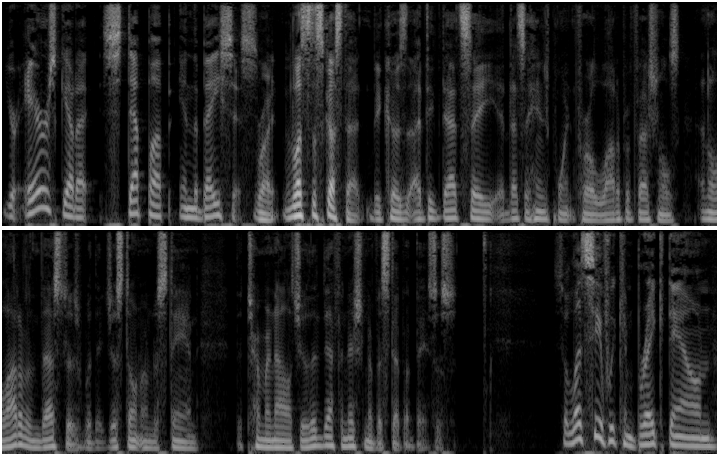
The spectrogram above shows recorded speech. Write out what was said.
your heirs get a step up in the basis. Right. Let's discuss that because I think that's a that's a hinge point for a lot of professionals and a lot of investors where they just don't understand the terminology or the definition of a step up basis. So let's see if we can break down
